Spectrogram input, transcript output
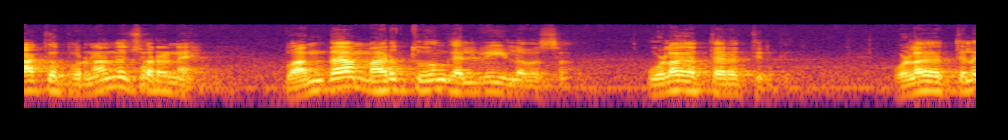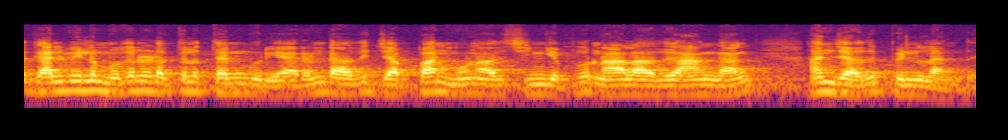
ஆக்க போகிறோம்னா தான் சொல்கிறேனே வந்தால் மருத்துவம் கல்வி இலவசம். உலகத்தரத்திற்கு உலகத்தில் கல்வியில் முதலிடத்தில் தென்கொரியா ரெண்டாவது ஜப்பான் மூணாவது சிங்கப்பூர் நாலாவது ஆங்காங் அஞ்சாவது பின்லாந்து.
